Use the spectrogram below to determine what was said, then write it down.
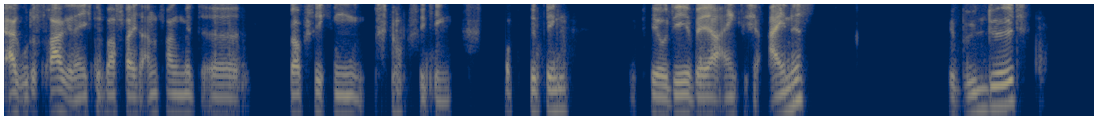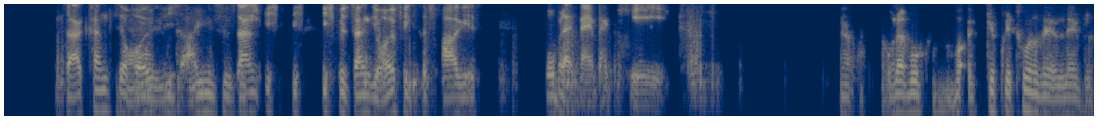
Ja, gute Frage. Ne? Ich würde mal vielleicht anfangen mit äh, Dropshipping, Dropshipping, Dropshipping. POD wäre ja eigentlich eines, gebündelt. Und da kann es ja, häufig eigentlich ist sagen, ich, ich, ich würde sagen, die häufigste Frage ist, wo bleibt mein Paket? ja. Oder wo, wo gibt Retourenlabel?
